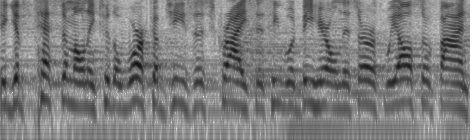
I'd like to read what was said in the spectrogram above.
it gives testimony to the work of Jesus Christ as he would be here on this earth. We also find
